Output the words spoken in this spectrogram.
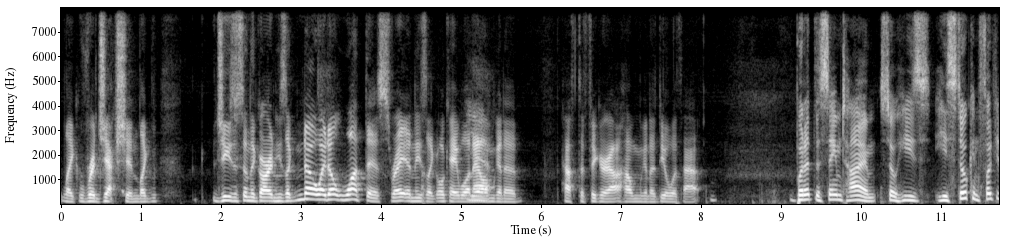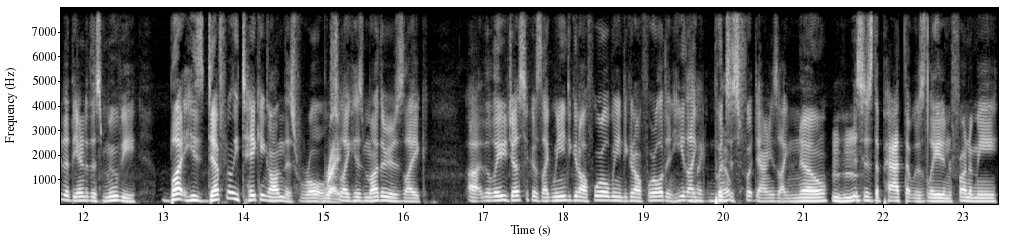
like rejection, like Jesus in the garden. He's like, no, I don't want this, right? And he's like, okay, well now Yeah. I'm gonna have to figure out how I'm gonna deal with that. but at the same time, so he's he's still conflicted at the end of this movie, but he's definitely taking on this role. Right. So like his mother is like, uh, the lady Jessica's like, we need to get off world, we need to get off world, and he like, like, puts nope. his foot down. He's like, no, Mhm. this is the path that was laid in front of me.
